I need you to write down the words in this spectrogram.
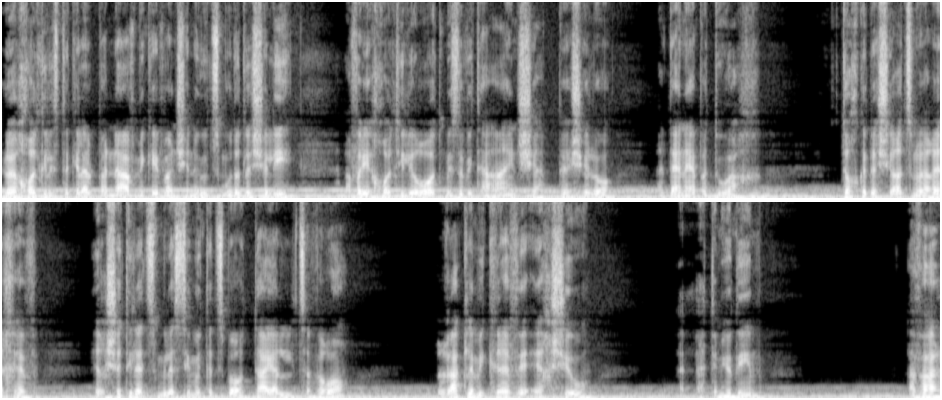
לא יכולתי להסתכל על פניו מכיוון שהן היו צמודות לשלי, אבל יכולתי לראות מזווית העין שהפה שלו עדיין היה פתוח. תוך כדי שרצנו לרכב, הרשיתי לעצמי לשים את אצבעותיי על צווארו, רק למקרה ואיכשהו, אתם יודעים, אבל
